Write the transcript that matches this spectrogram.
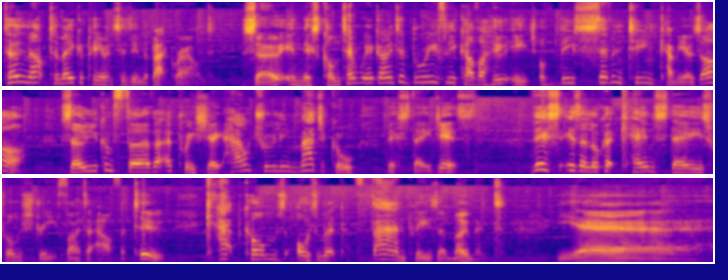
turning up to make appearances in the background. So in this content we're going to briefly cover who each of these 17 cameos are, so you can further appreciate how truly magical this stage is. This is a look at Ken Stage from Street Fighter Alpha 2, Capcom's ultimate fan pleaser moment. Yeah.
